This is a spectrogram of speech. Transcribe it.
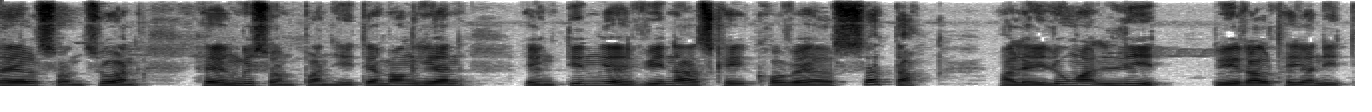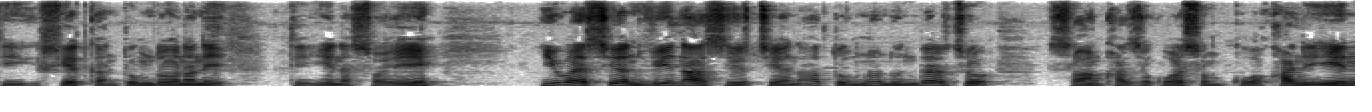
nelson chuan, heng mission pan hi te mang hian engtin nge vinas khi khovel satak a leilunga lead tuiral thei ani ti hriat kan tum don ani. Ti in a soi. US hian venus zirchian atum nu nun ber chu sang kha zakwa som kwa khani in.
